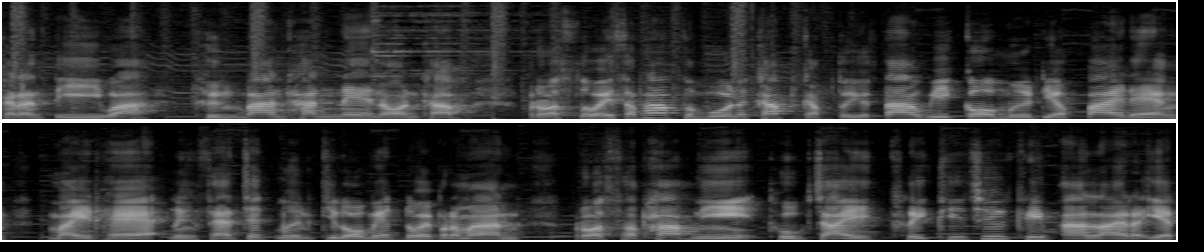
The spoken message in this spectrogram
การันตีว่าถึงบ้านท่านแน่นอนครับ รถสวยสภาพสมบูรณ์นะครับ กับ Toyota Vigo มือเดียวป้ายแดง ไม่แท้ 170,000 กิโลเมตรโดยประมาณ รถสภาพนี้ถูกใจคลิกที่ชื่อคลิปอ่านรายละเอียด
